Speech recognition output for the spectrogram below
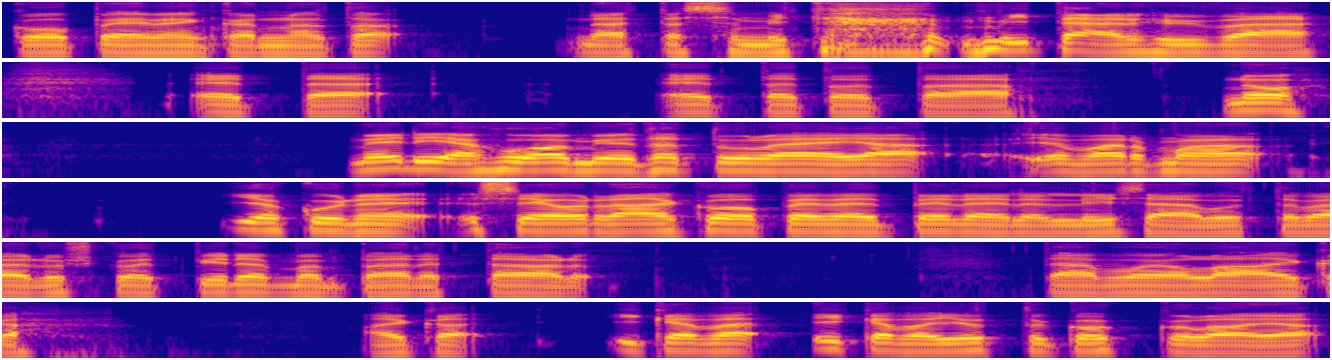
KPVn kannalta näe tässä mitään, mitään hyvää, että, että tota, no, median huomiota tulee ja, ja varmaan joku ne seuraa KPV-peleille lisää, mutta mä en usko, että pidemmän päälle tämä on, tää voi olla aika, aika ikävä, ikävä juttu Kokkolaan ja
